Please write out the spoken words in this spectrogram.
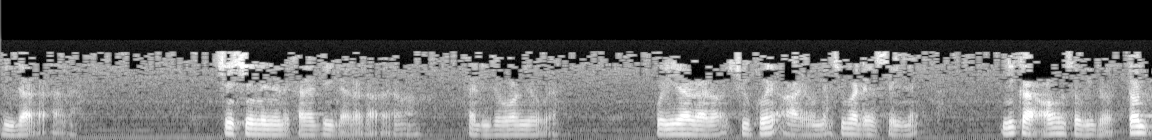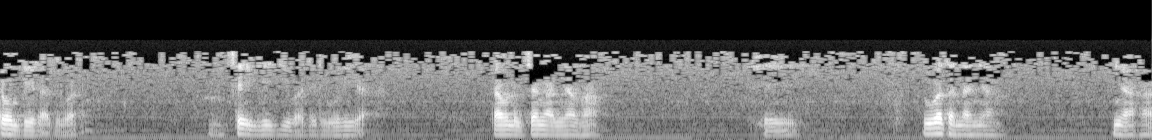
ပြီးသားလာတာပဲရှင်းရှင်းလင်းလင်းတစ်ခါတည်းပြီးလာတာပဲအဲဒီသဘောမျိုးပဲဝိရိယကတော့ရှုခွင့်အာရုံနဲ့ရှုမှတ်တဲ့စိတ်နဲ့နိကအောင်ဆိုပြီးတော့တွန်းတွန်းပေးတာဒီကတော့စိတ်ရေးကြည့်ပါတယ်ဒီဝိရိယဒါမလို့ကျန်ကများမှာအေးဝိပဿနာညာ ညာဟာ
